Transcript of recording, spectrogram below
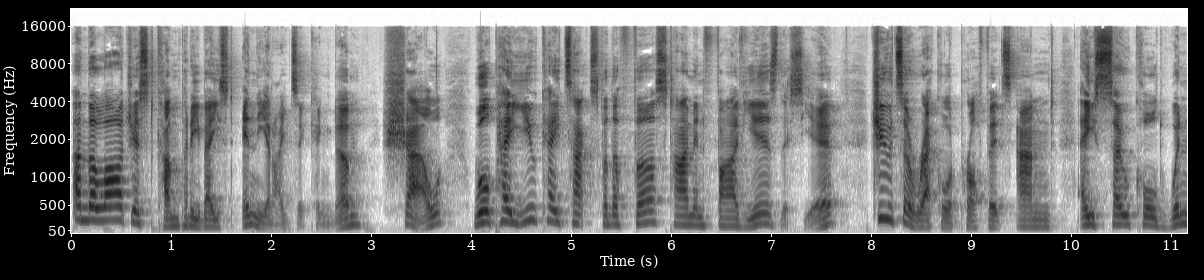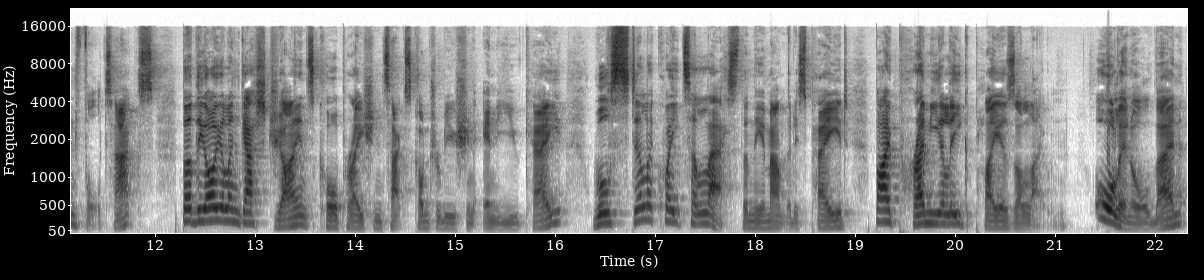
and the largest company based in the United Kingdom, Shell, will pay UK tax for the first time in five years this year due to record profits and a so called windfall tax, but the oil and gas giant's corporation tax contribution in the UK will still equate to less than the amount that is paid by Premier League players alone. All in all, then,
